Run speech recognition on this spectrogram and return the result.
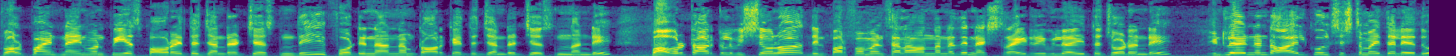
Twelve point nine one PS power అయితే జనరేట్ చేస్తుంది. ఫోర్టీన్ ఎన్ఎం టార్క్ అయితే జనరేట్ చేస్తుందండి. పవర్ టార్కుల విషయంలో దీని పర్ఫార్మెన్స్ ఎలా ఉందనేది నెక్స్ట్ రైడ్ రివ్యూలో అయితే చూడండి. ఇంట్లో ఏంటంటే ఆయిల్ కూల్ సిస్టమ్ అయితే లేదు.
